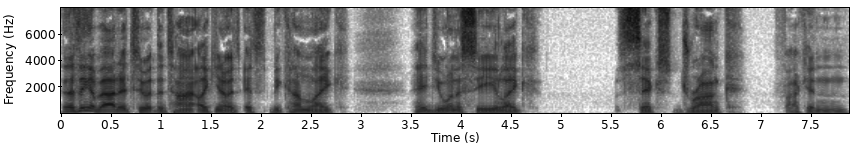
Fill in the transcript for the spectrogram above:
the thing about it too at the time. Like you know, it's, it's become like, hey, do you want to see like six drunk fucking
